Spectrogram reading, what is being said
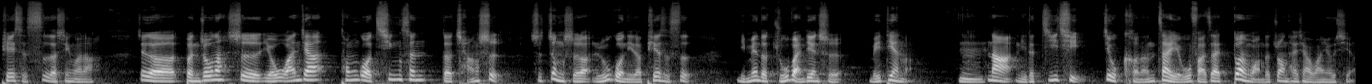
PS 四的新闻啊。这个本周呢是由玩家通过亲身的尝试，是证实了，如果你的 PS 四里面的主板电池没电了，嗯那你的机器就可能再也无法在断网的状态下玩游戏了。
